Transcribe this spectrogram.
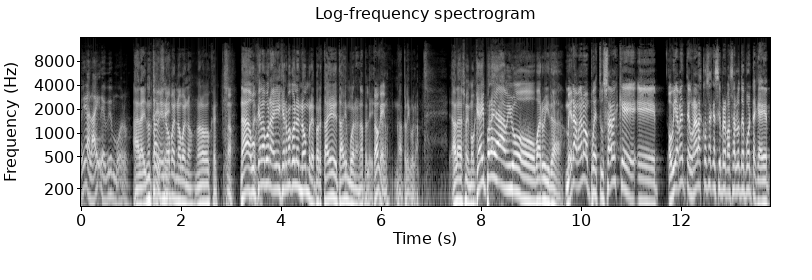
Oye, al aire, bien bueno. a la- no está Sí, bien, sí. no, pues no, bueno, no lo voy a buscar. No. Nada, búsquela por ahí, es que no me acuerdo el nombre, pero está bien, está bien buena la película. Ok. La, película. Habla de eso mismo. ¿Qué hay por allá, amigo Barbita? Mira, mano, pues tú sabes que eh, obviamente una de las cosas que siempre pasa en los deportes, que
